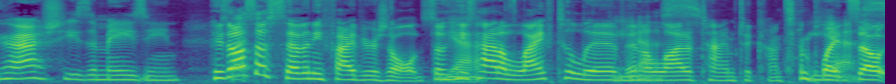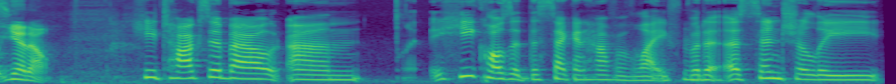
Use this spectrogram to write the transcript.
Gosh, he's amazing. He's also 75 years old, so Yeah. he's had a life to live and a lot of time to contemplate. So, you know, He talks about um, he calls it the second half of life, but Mm-hmm. essentially,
